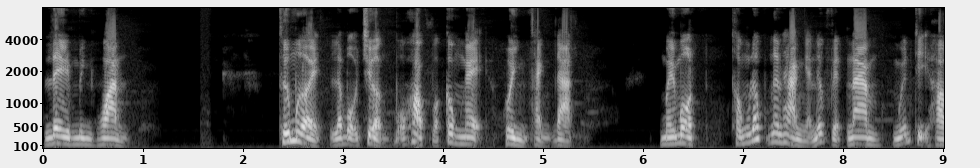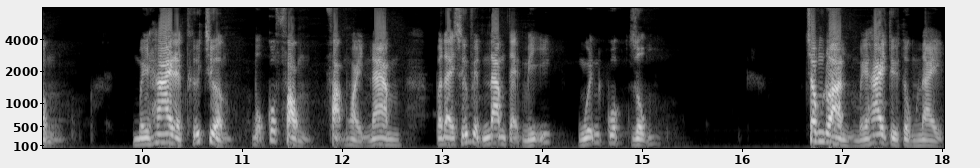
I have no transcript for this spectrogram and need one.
Lê Minh Hoan. Thứ 10 là Bộ trưởng Bộ Khoa học và Công nghệ Huỳnh Thành Đạt. 11 Thống đốc Ngân hàng Nhà nước Việt Nam Nguyễn Thị Hồng, 12 là Thứ trưởng Bộ Quốc phòng Phạm Hoài Nam và Đại sứ Việt Nam tại Mỹ Nguyễn Quốc Dũng. Trong đoàn 12 tùy tùng này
